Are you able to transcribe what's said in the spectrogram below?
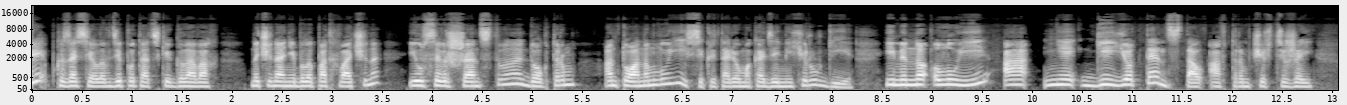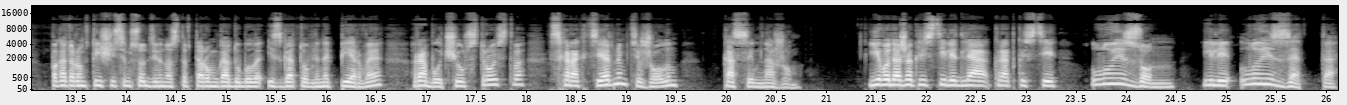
крепко засела в депутатских головах. Начинание было подхвачено и усовершенствовано доктором Антуаном Луи, секретарем Академии хирургии. Именно Луи, а не Гийотен стал автором чертежей, по которым в 1792 году было изготовлено первое рабочее устройство с характерным тяжелым косым ножом. Его даже окрестили для краткости Луизон или Луизетта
